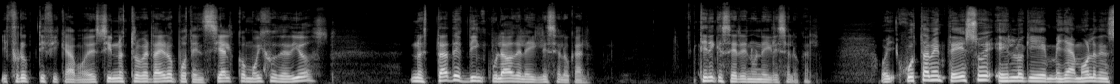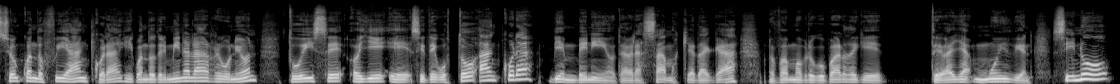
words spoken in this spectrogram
y fructificamos. Es decir, nuestro verdadero potencial como hijos de Dios no está desvinculado de la iglesia local. Tiene que ser en una iglesia local. Oye, justamente eso es lo que me llamó la atención cuando fui a Áncora, que cuando termina la reunión, tú dices, oye, eh, si te gustó Áncora, bienvenido, te abrazamos, quédate acá, nos vamos a preocupar de que te vaya muy bien. Si no,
